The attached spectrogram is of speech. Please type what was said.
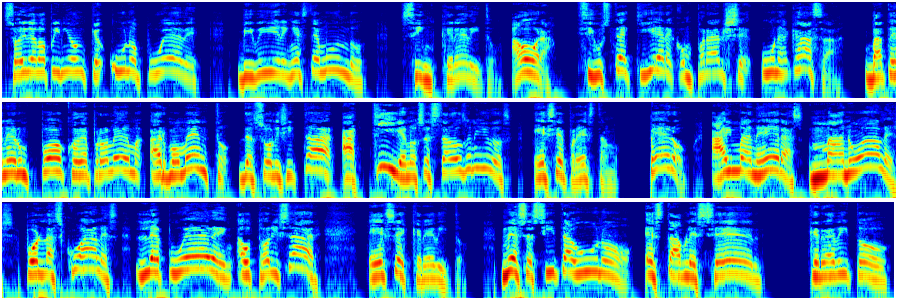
Soy de la opinión que uno puede vivir en este mundo sin crédito. Ahora, si usted quiere comprarse una casa, va a tener un poco de problema al momento de solicitar aquí en los Estados Unidos ese préstamo. Pero hay maneras manuales por las cuales le pueden autorizar ese crédito. Necesita uno establecer crédito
